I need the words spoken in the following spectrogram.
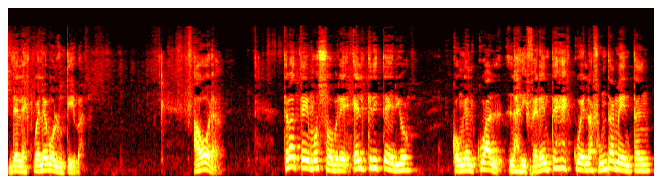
de la escuela evolutiva. Ahora, tratemos sobre el criterio con el cual las diferentes escuelas fundamentan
